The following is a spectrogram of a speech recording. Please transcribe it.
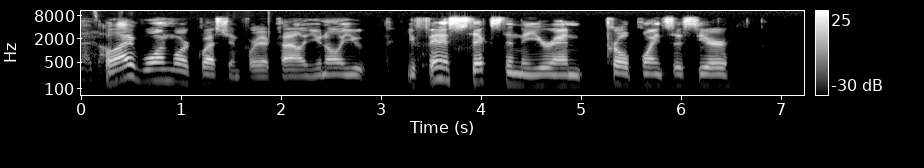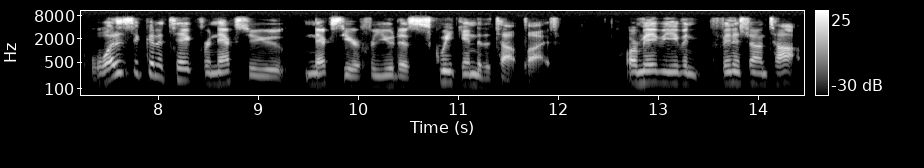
awesome. Well, I have one more question for you, Kyle. You know, you you finished sixth in the year-end pro points this year. What is it going to take for next year? Next year for you to squeak into the top five, or maybe even finish on top?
